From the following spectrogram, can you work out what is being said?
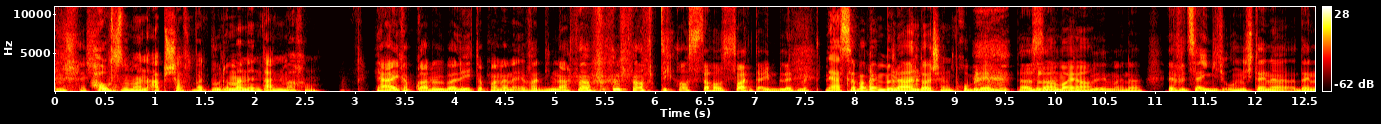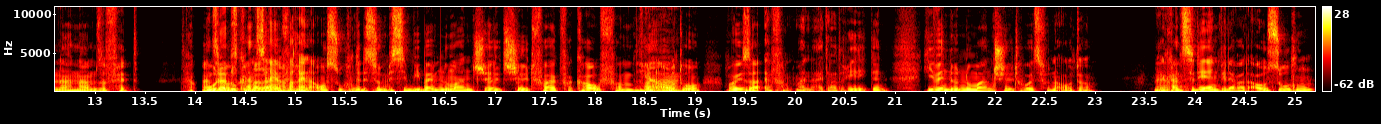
nicht schlecht. Hausnummern abschaffen, was würde man denn dann machen? Ja, ich habe gerade überlegt, ob man dann einfach die Nachnamen auf die aus der Hauswand einblendet. Da hast du aber bei Müller in Deutschland ein Problem. Da hast du Müller, ein Meier. Problem, Alter. Er willst eigentlich auch nicht deine, deinen Nachnamen so fett. Oder du Haus kannst dir einfach haben, einen ne? aussuchen. Das ist so ein bisschen wie beim Nummernschild, Schildverkauf vom, von Ja. Autohäuser. Äh, von, Mann, Alter, was rede ich denn? Hier, wenn du ein Nummernschild holst von Auto, dann Ja. kannst du dir entweder was aussuchen.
